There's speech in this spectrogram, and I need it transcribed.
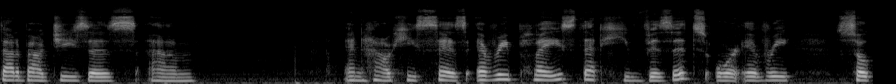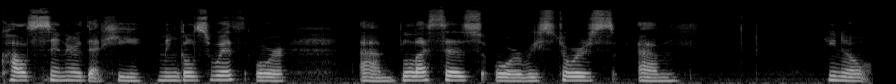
that about Jesus um, and how he says every place that he visits or every so called sinner that he mingles with or um, blesses or restores, um, you know,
